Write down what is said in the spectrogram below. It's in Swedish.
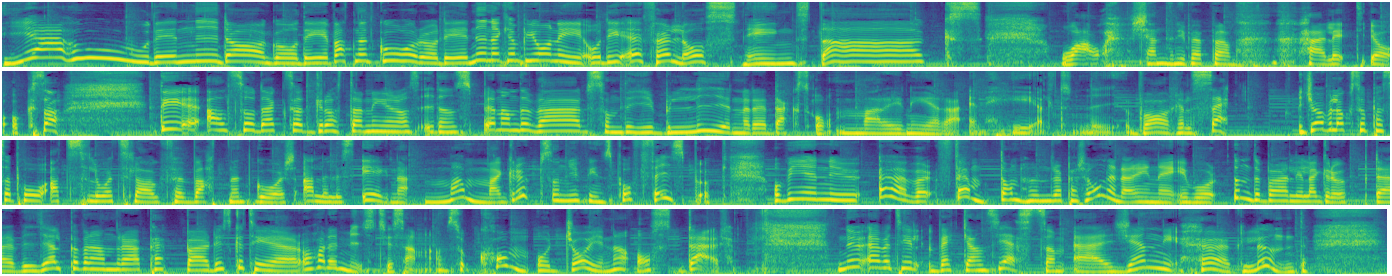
Yahoo! Det är en ny dag och det är Vattnet går och det är Nina Campioni och det är förlossningsdags. Wow, kände ni peppen? Härligt, jag också. Det är alltså dags att grotta ner oss i den spännande värld som det ju blir när det är dags att marinera en helt ny varelse. Jag vill också passa på att slå ett slag för Vattnet Gårds alldeles egna mammagrupp som ju finns på Facebook. Och vi är nu över 1500 personer där inne i vår underbara lilla grupp där vi hjälper varandra, peppar, diskuterar och har det mys tillsammans. Så kom och joina oss där. Nu över till veckans gäst som är Jenny Höglund.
